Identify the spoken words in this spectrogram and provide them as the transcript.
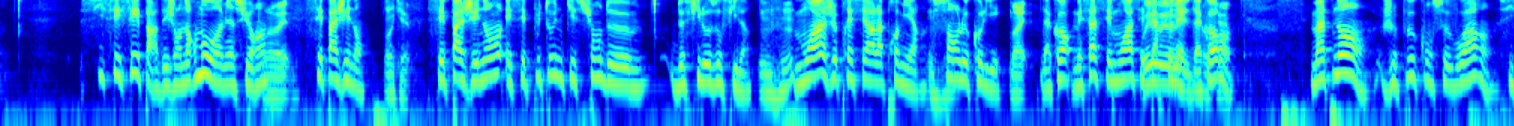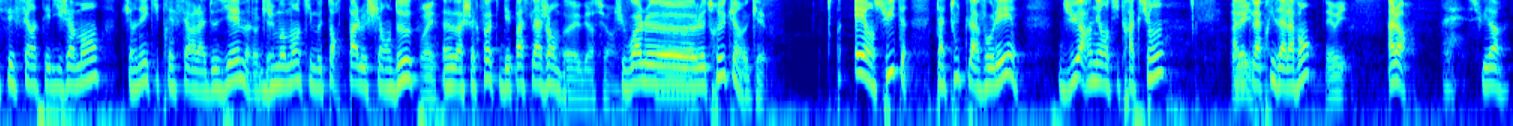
Si c'est fait par des gens normaux, hein, bien sûr, hein, Ouais. c'est pas gênant. Ok. C'est pas gênant et c'est plutôt une question de, de philosophie là. Mhm. Moi, je préfère la première, sans le collier. Ouais. D'accord? Mais ça, c'est moi, c'est Oui, personnel, oui, d'accord? Maintenant, je peux concevoir, si c'est fait intelligemment, qu'il y en ait qui préfèrent la deuxième, du moment qu'ils me tordent pas le chien en deux Ouais. euh, à chaque fois qu'il dépasse la jambe. Ouais, bien sûr. Tu vois le, Euh, le truc? Et ensuite, tu as toute la volée du harnais anti-traction Eh avec la prise à l'avant. Et oui. Alors, eh, celui-là,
